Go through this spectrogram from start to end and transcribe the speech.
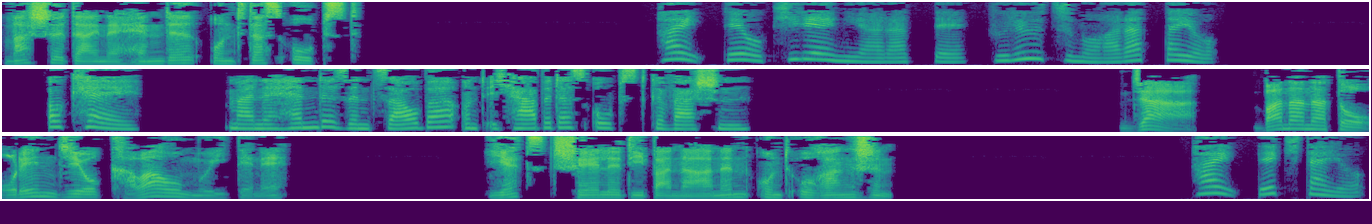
wasche deine Hände und das Obst. はい、手をきれいに洗って、フルーツも洗ったよ。 Okay. Meine Hände sind sauber und ich habe das Obst gewaschen. じゃあ、バナナとオレンジを皮を剥いてね。 Jetzt schäle die Bananen und Orangen. はい、できたよ。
